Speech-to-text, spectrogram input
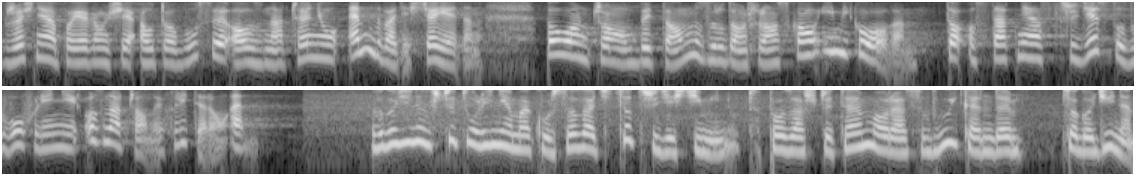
września pojawią się autobusy o oznaczeniu M21. Połączą Bytom z Rudą Śląską i Mikołowem to ostatnia z 32 linii oznaczonych literą M. W godzinach szczytu linia ma kursować co 30 minut, poza szczytem oraz w weekendy co godzinę.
